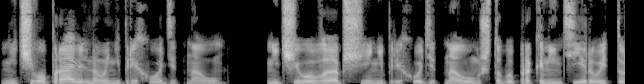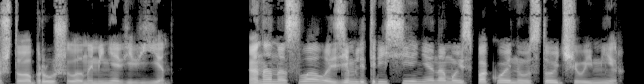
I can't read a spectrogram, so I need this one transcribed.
Ничего правильного не приходит на ум. Ничего вообще не приходит на ум, чтобы прокомментировать то, что обрушило на меня Вивьен. Она наслала землетрясение на мой спокойный устойчивый мир.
